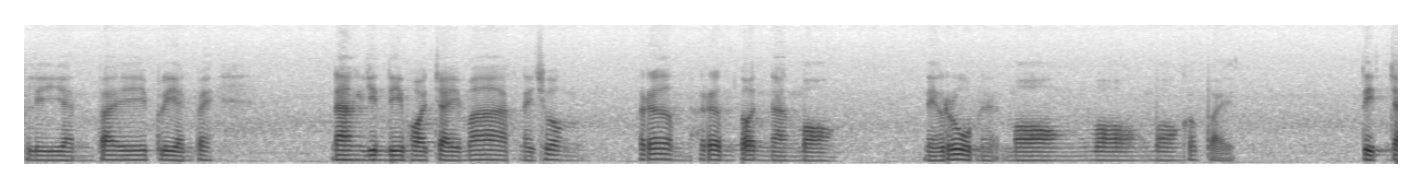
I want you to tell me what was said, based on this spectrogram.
เปลี่ยนไปเปลี่ยนไป นางยินดีพอใจมากในช่วงเริ่มเริ่มต้นนางมอง ในรูปเนี่ยมองมองมองเข้าไป ติดใจ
